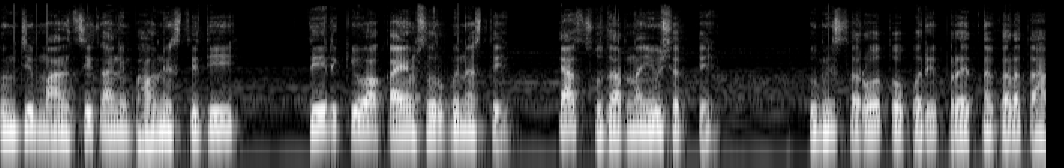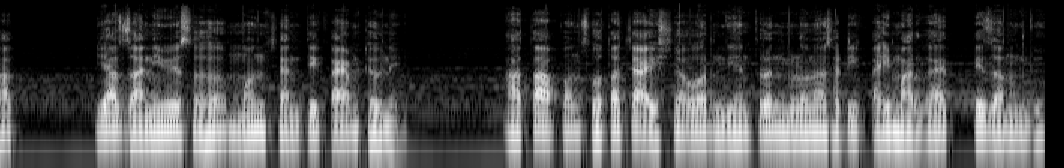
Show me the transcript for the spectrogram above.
तुमची मानसिक आणि भावनिक स्थिती स्थिर किंवा कायमस्वरूपी नसते त्यात सुधारणा येऊ शकते. तुम्ही सर्वतोपरी प्रयत्न करत आहात. या जाणीवेसह मन शांती कायम ठेवणे. आता आपण स्वतःच्या आयुष्यावर नियंत्रण मिळवण्यासाठी काही मार्ग आहेत ते जाणून घेऊ.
